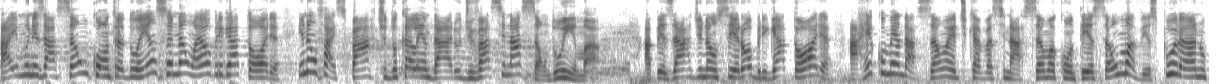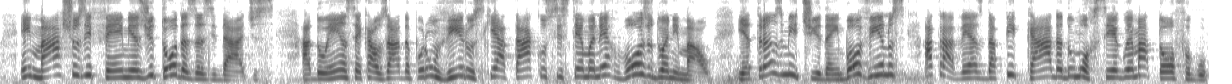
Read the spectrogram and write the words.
A imunização contra a doença não é obrigatória e não faz parte do calendário de vacinação do IMA. Apesar de não ser obrigatória, a recomendação é de que a vacinação aconteça uma vez por ano em machos e fêmeas de todas as idades. A doença é causada por um vírus que ataca o sistema nervoso do animal e é transmitida em bovinos através da picada do morcego hematófago,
